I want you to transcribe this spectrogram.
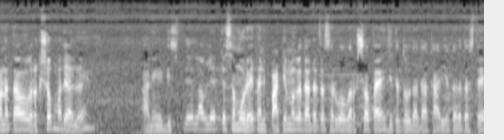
आपण आता वर्कशॉपमध्ये आलो आहे आणि डिस्प्ले लावले आहेत ते समोर आहेत. आणि पाठीमागं दादाचा सर्व वर्कशॉप आहे जिथे तो दादा कार्य करत असते.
